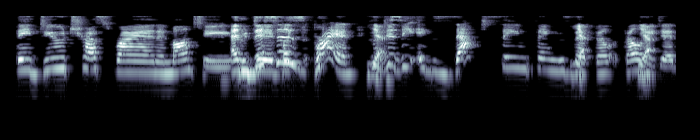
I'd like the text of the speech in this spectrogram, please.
they do trust Bryan and Monty. And this did, like, is- Bryan, who Yes. did the exact same things Yeah. that Bell- Bellamy Yeah. did.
